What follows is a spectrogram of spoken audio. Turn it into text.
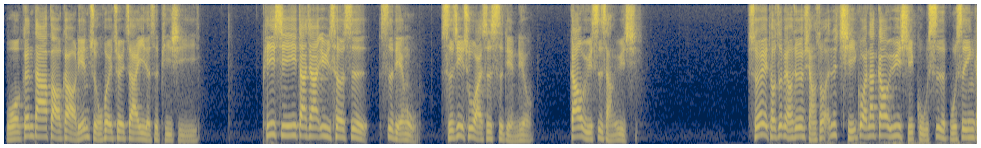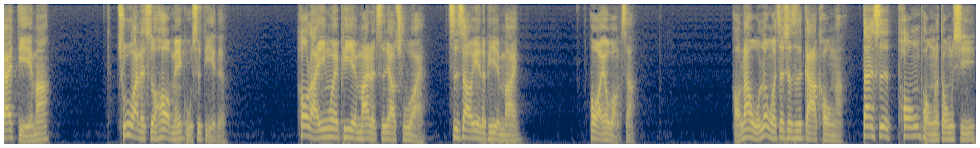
我跟大家报告，联准会最在意的是 PCE。PCE 大家预测是四点五，实际出来是四点六，高于市场预期。所以投资朋友就会想说，那奇怪，那高于预期，股市不是应该跌吗？出来的时候美股是跌的，后来因为 PMI 的资料出来，制造业的 PMI 后来又往上。那我认为这就是轧空啊。但是通膨的东西，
